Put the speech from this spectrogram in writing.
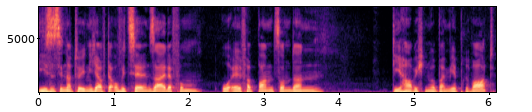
Diese sind natürlich nicht auf der offiziellen Seite vom OL-Verband, sondern die habe ich nur bei mir privat.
